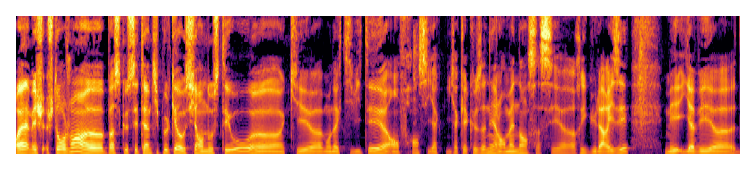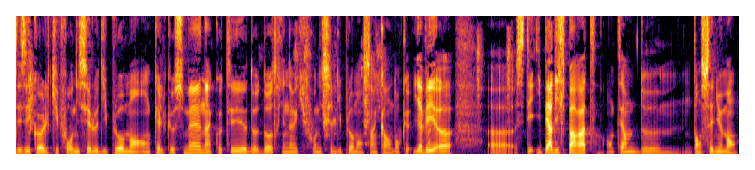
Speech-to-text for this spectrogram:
Ouais, mais je, te rejoins euh, parce que c'était un petit peu le cas aussi en ostéo, euh, qui est euh, mon activité en France il y, a, quelques années. Alors maintenant, ça s'est régularisé, mais il y avait des écoles qui fournissaient le diplôme en, quelques semaines. À côté d'autres, il y en avait qui fournissaient le diplôme en cinq ans. Donc il y avait, c'était hyper disparate en termes d'enseignement.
